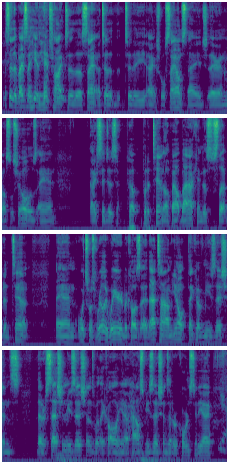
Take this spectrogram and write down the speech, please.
they said that basically he had hitchhiked to the sound, to the to the actual sound stage there in Muscle Shoals, and actually just put a tent up out back and just slept in a tent, and which was really weird because at that time you don't think of musicians that are session musicians, what they call you know house musicians at a recording studio. Yeah.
